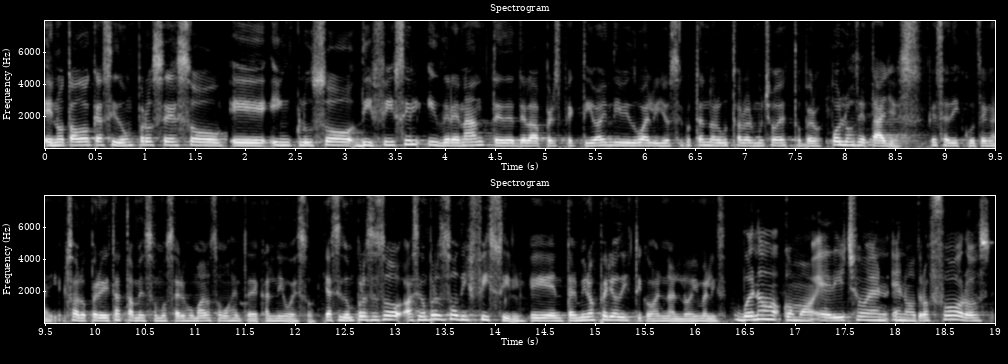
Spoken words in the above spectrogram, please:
he notado que ha sido un proceso eh, incluso difícil y drenante desde la perspectiva individual, y yo sé que a usted no le gusta hablar mucho de esto, pero por los detalles que se discuten ahí. O sea, los periodistas también somos seres humanos, somos gente de carne y hueso. Y ha sido un proceso, ha sido un proceso difícil eh, en términos periodísticos, Arnaldo y Melissa. Bueno, como he dicho en, en otros foros,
